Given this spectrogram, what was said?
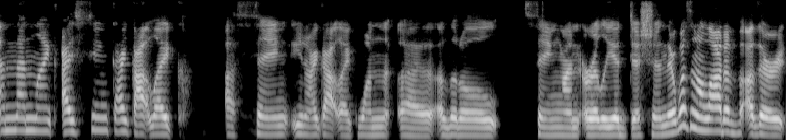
and then like I think I got like a thing. You know, I got like one uh, a little thing on early edition. There wasn't a lot of other,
